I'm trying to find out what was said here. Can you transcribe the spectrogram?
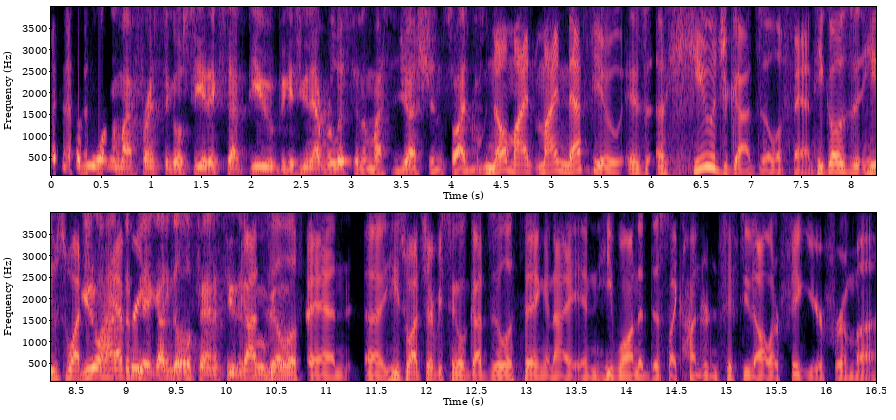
one of my friends to go see it except you because you never listen to my suggestions. So I just no my my nephew is a huge godzilla fan he goes he's watching, you don't have to be a Godzilla fan to see this. Godzilla though. fan. Uh, he's watched every single Godzilla thing, and I and he wanted this like hundred and fifty dollar figure from uh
